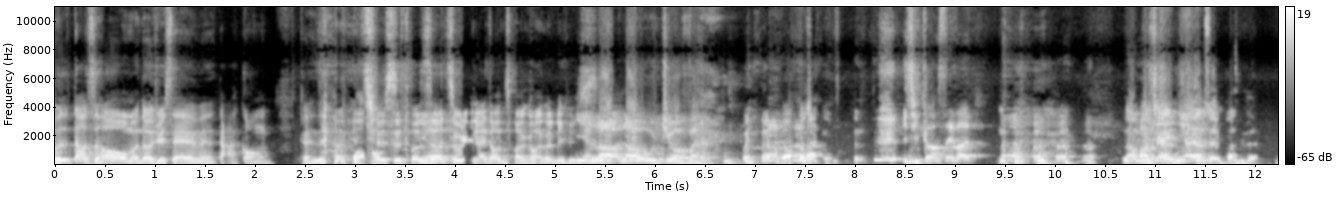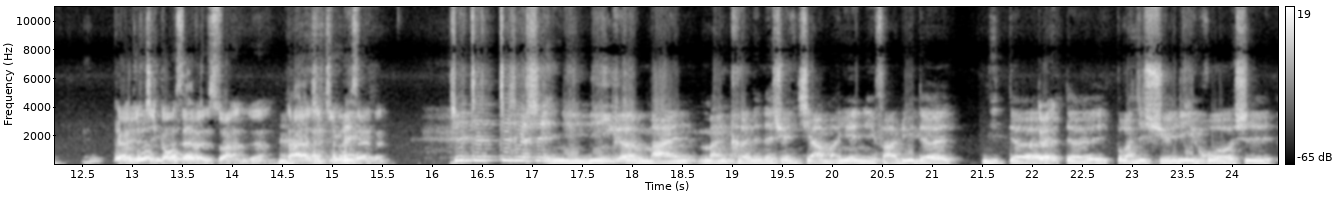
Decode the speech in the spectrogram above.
不是，到时候我们都去 seven 打工，可能就是都是要处理那种状况的律师也师，劳劳务纠纷。一起告 seven。那我们哦所以你要干脆把 干脆去进攻 seven 算了，这样大家去进攻 seven。这这这就是你你一个蛮蛮可能的选项嘛，因为你法律的你的的不管是学历或是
